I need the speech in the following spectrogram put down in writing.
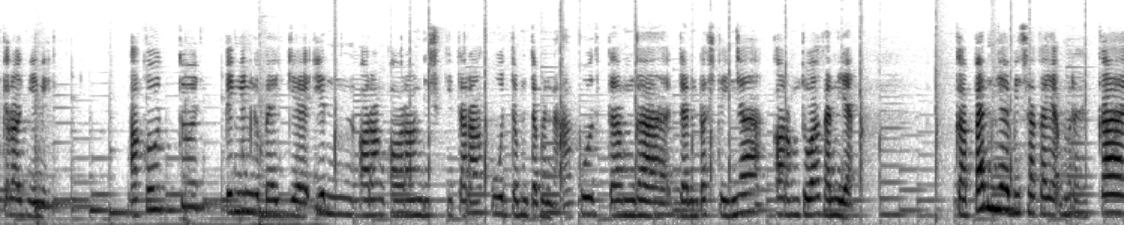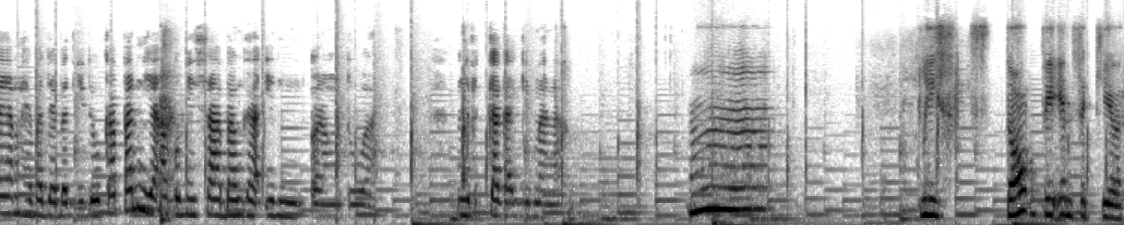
kalau gini, aku tuh pengen ngebahagiain orang-orang di sekitar aku, teman-teman aku, tetangga, dan pastinya orang tua kan ya. Kapan ya bisa kayak mereka yang hebat-hebat gitu? Kapan ya aku bisa banggain orang tua? Menurut kakak gimana? Hmm, please don't be insecure.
